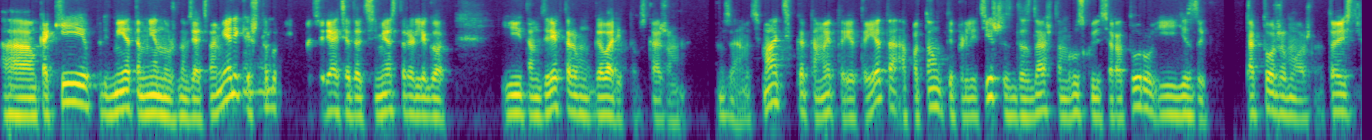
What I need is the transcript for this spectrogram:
а, какие предметы мне нужно взять в Америке, чтобы потерять этот семестр или год. И там директор говорит, там, скажем, не знаю, математика, там это, это, это, а потом ты прилетишь и сдашь там русскую литературу и язык. Так тоже можно. То есть,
